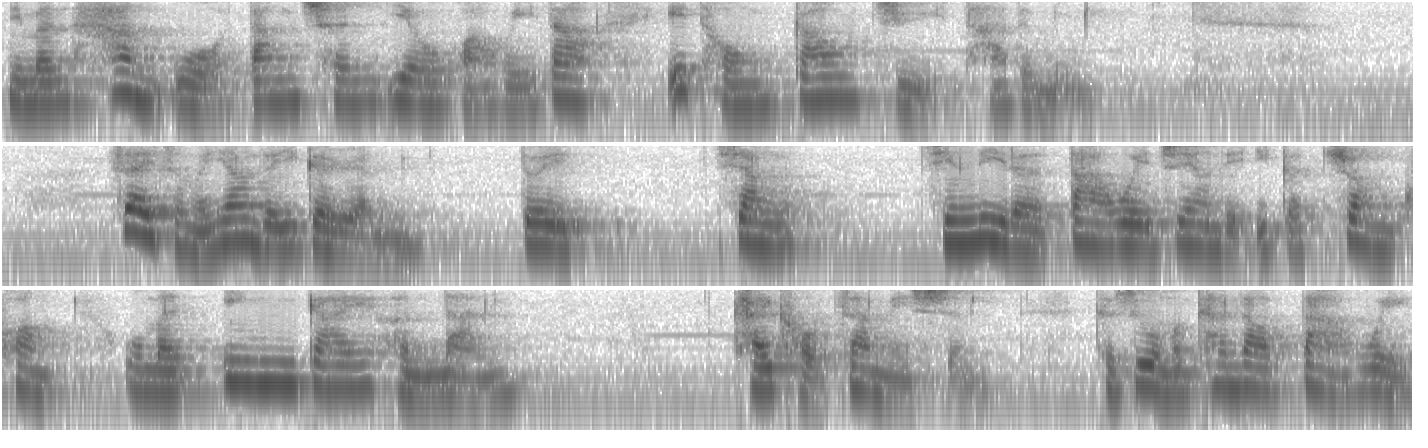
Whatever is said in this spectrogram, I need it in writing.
你们和我当称耶和华为大，一同高举他的名。再怎么样的一个人，对。”像经历了大卫这样的一个状况，我们应该很难开口赞美神。可是我们看到大卫，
